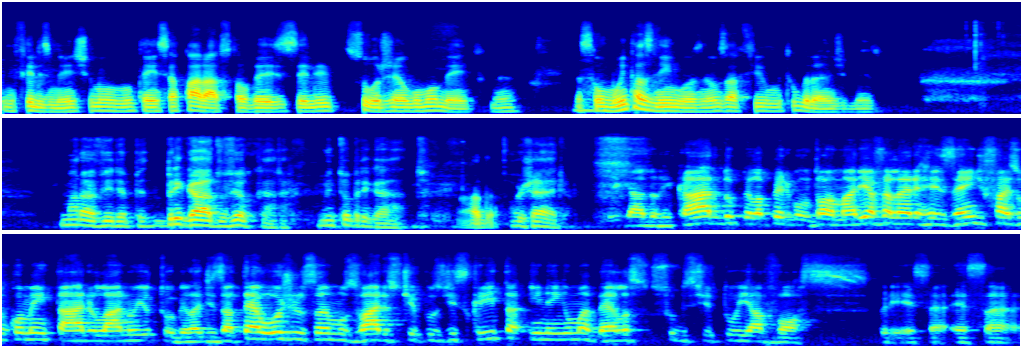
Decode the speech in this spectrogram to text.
infelizmente não, não tem esse aparato. Talvez ele surja em algum momento, né? Mas são muitas línguas, né? Um desafio muito grande mesmo. Maravilha, Pedro. Obrigado, viu, cara? Muito obrigado. Nada. Rogério. Obrigado, Ricardo, pela pergunta. Ó, a Maria Valéria Rezende faz um comentário lá no YouTube. Ela diz: Até hoje usamos vários tipos de escrita e nenhuma delas substitui a voz. Essa, essa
